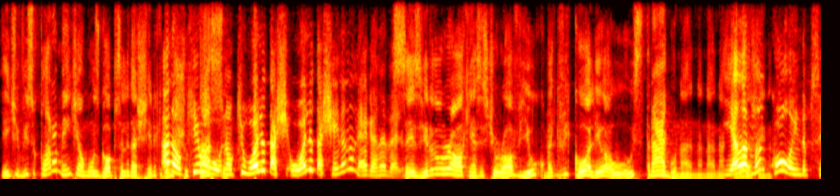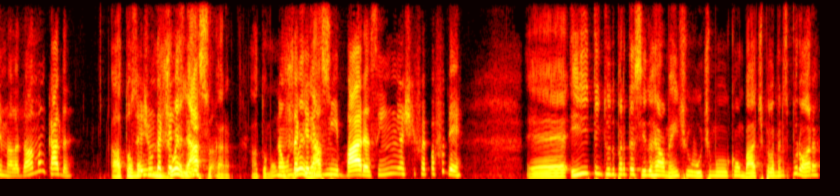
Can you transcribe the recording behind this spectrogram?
E a gente viu isso claramente em alguns golpes ali da Shayna, que Ah, deu um não, que o, não, que o olho da o olho da Shayna não nega, né, velho? Vocês viram no Raw, quem assistiu o Raw viu como é que Uhum. ficou ali o, o estrago na, na, na E ela mancou ainda por cima, ela deu uma mancada. Ela tomou seja, um um, daqueles joelhaço, cara. Ela tomou um Não, um daqueles joelhaço. nibar assim, acho que foi pra fuder. É, e tem tudo para ter sido realmente o último combate, pelo menos por hora,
